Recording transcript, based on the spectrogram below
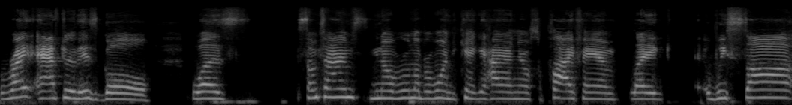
right after this goal was sometimes you know rule number one you can't get high on your own supply fam like we saw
